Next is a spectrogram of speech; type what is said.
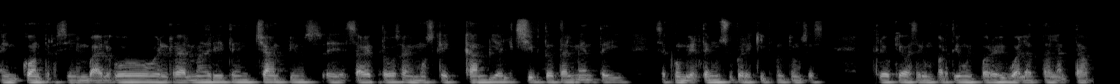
en contra. Sin embargo, el Real Madrid en Champions, eh, sabe, todos sabemos que cambia el chip totalmente y se convierte en un super equipo, entonces creo que va a ser un partido muy parejo. Igual Atalanta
